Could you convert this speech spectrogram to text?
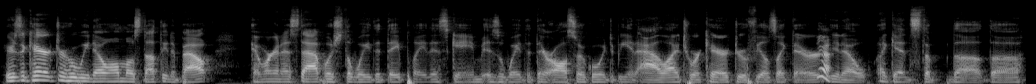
here's a character who we know almost nothing about, and we're going to establish the way that they play this game is a way that they're also going to be an ally to a character who feels like they're, yeah. you know, against the the the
